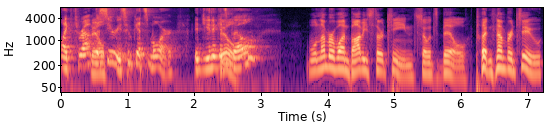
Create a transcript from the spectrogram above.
Like throughout the series, who gets more? Do you think it's Bill. Bill? Well, number one, Bobby's 13, so it's Bill. But number two,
